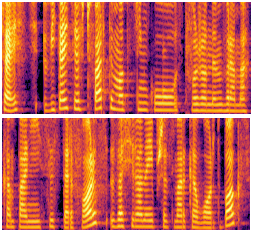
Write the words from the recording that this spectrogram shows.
Cześć, witajcie w czwartym odcinku stworzonym w ramach kampanii Sister Force, zasilanej przez markę Wordbox.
